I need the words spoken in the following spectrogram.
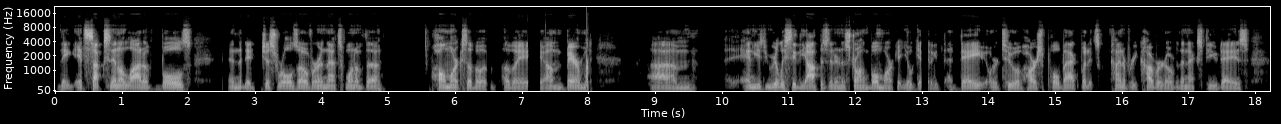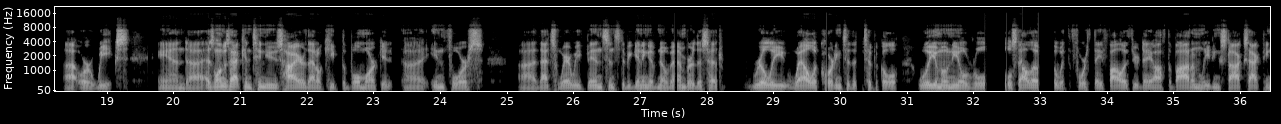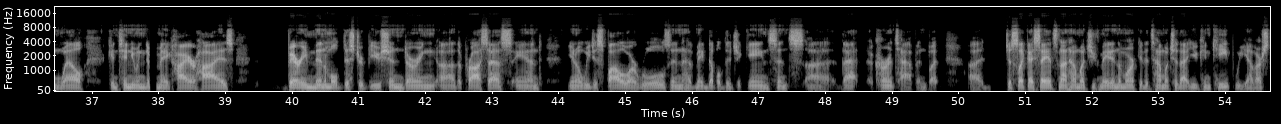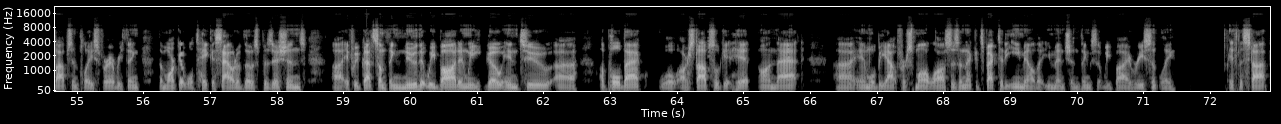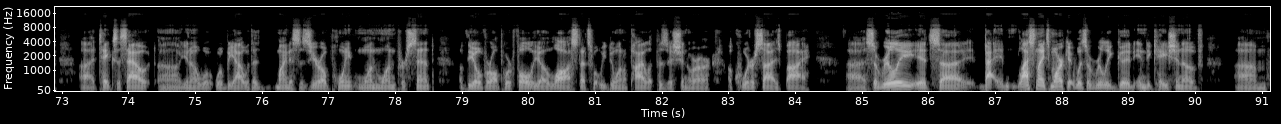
they it sucks in a lot of bulls and it just rolls over and that's one of the hallmarks of a of a um, bear market. Um, and you really see the opposite in a strong bull market. You'll get a, a, day or two of harsh pullback but it's kind of recovered over the next few days uh, or weeks and uh, as long as that continues higher, that'll keep the bull market uh, in force. Uh, that's where we've been since the beginning of November. This has really well according to the typical William O'Neill rules follow with the fourth day follow through day off the bottom, leading stocks acting well, continuing to make higher highs, very minimal distribution during uh, the process, and you know, we just follow our rules and have made double digit gains since uh, that occurrence happened. But uh, just like I say, it's not how much you've made in the market, it's how much of that you can keep. We have our stops in place for everything. The market will take us out of those positions. Uh, if we've got something new that we bought and we go into uh, a pullback, well, our stops will get hit on that. Uh, and we'll be out for small losses. And that gets back to the email that you mentioned, things that we buy recently. If the stop uh, takes us out, uh, you know, we'll, we'll, be out with a minus a 0.11% of the overall portfolio loss. That's what we do on a pilot position or a quarter size buy. Uh, so really, it's uh, last night's market was a really good indication of um,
